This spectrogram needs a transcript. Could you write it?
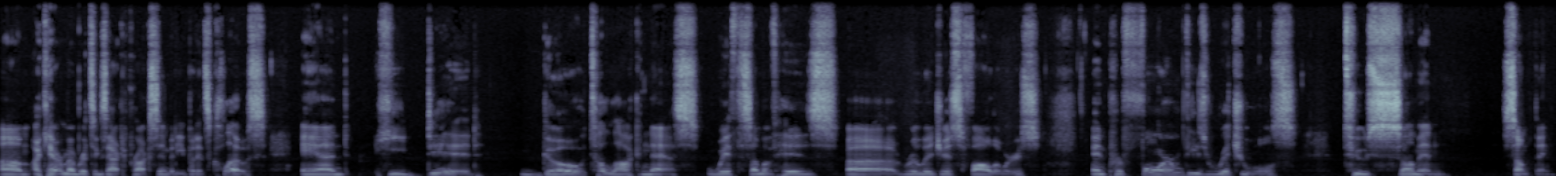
Um, I can't remember its exact proximity, but it's close. And he did go to Loch Ness with some of his uh, religious followers and perform these rituals to summon something.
